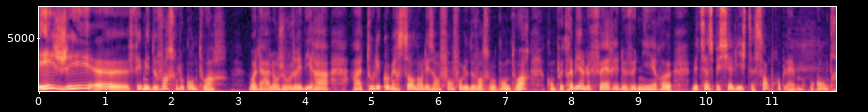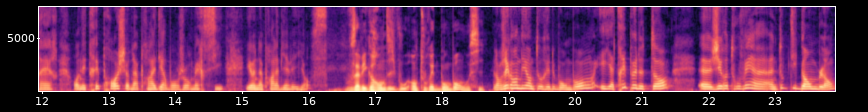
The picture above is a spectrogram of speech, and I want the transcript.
et j'ai euh, fait mes devoirs sur le comptoir. Voilà, alors je voudrais dire à, tous les commerçants dont les enfants font le devoir sur le comptoir qu'on peut très bien le faire et devenir euh, médecin spécialiste sans problème. Au contraire, on est très proche, on apprend à dire bonjour, merci et on apprend la bienveillance. Vous avez grandi, vous, entouré de bonbons aussi Alors j'ai grandi entouré de bonbons et il y a très peu de temps, euh, j'ai retrouvé un, tout petit gant blanc.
